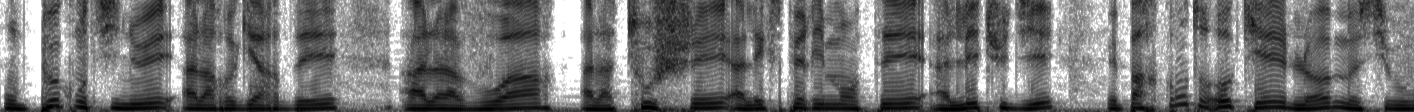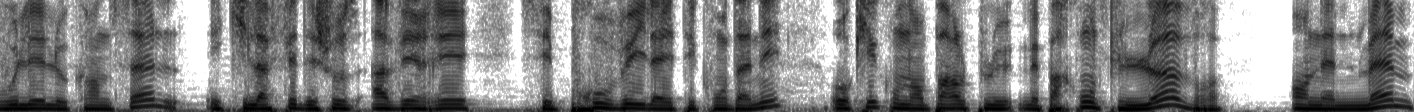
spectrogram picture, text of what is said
on peut continuer à la regarder, à la voir, à la toucher, à l'expérimenter, à l'étudier. Mais par contre, ok, l'homme, si vous voulez le cancel et qu'il a fait des choses avérées, c'est prouvé, il a été condamné. Ok, qu'on n'en parle plus. Mais par contre, l'œuvre en elle-même,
